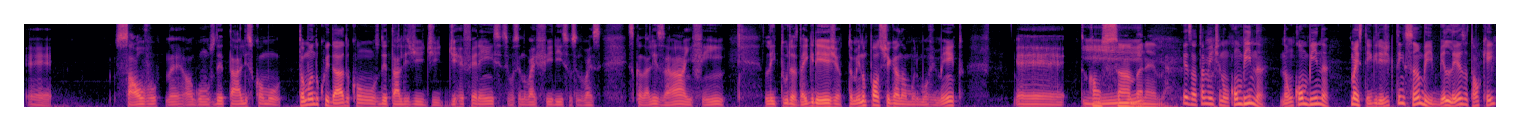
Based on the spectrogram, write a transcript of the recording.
é, salvo né, alguns detalhes, como tomando cuidado com os detalhes de, de, de referência, se você não vai ferir, se você não vai escandalizar, enfim, leituras da igreja. Também não posso chegar no Amor em Movimento. É, Com e- samba, né? Exatamente, não combina, não combina. Mas tem igreja que tem samba e beleza, tá ok.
